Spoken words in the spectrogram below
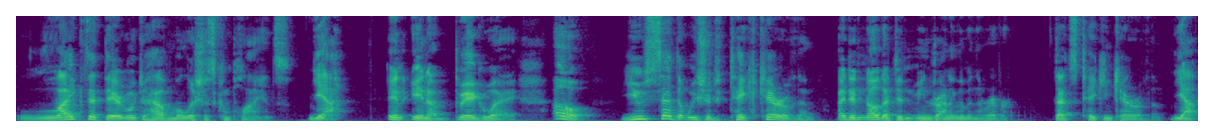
like that they're going to have malicious compliance yeah in in a big way. Oh, you said that we should take care of them. I didn't know that didn't mean drowning them in the river. That's taking care of them. yeah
